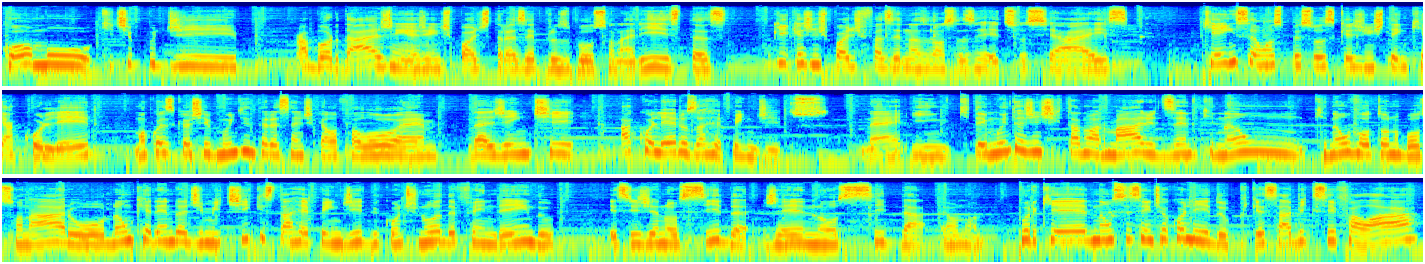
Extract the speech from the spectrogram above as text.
como, que tipo de abordagem a gente pode trazer para os bolsonaristas, o que, que a gente pode fazer nas nossas redes sociais, quem são as pessoas que a gente tem que acolher. Uma coisa que eu achei muito interessante que ela falou é da gente acolher os arrependidos. Né? E que tem muita gente que tá no armário dizendo que não, que não votou no Bolsonaro ou não querendo admitir que está arrependido e continua defendendo esse genocida, genocida é o nome, porque não se sente acolhido, porque sabe que se falar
